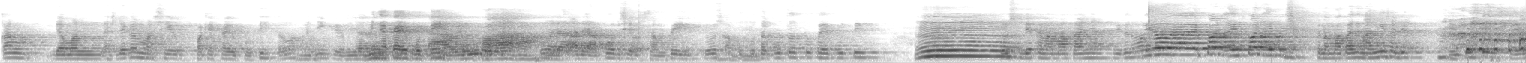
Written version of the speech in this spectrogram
kan zaman SD kan masih pakai kayu putih tau anjing kayu putih Minyak kayu putih. Tahu. Ah, ah. itu ada ada aku di samping terus aku putar-putar tuh kayu putih Hmm. terus dia kena matanya dia kan oh ya Ipan Ipan Ipan kena matanya nangis aja itu sih kayaknya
